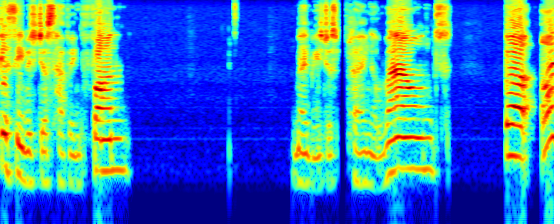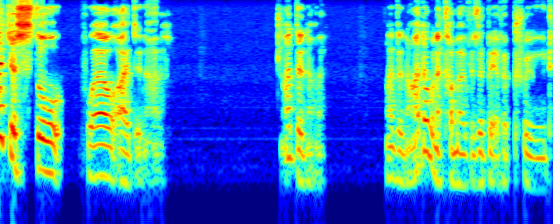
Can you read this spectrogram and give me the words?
guess he was just having fun. Maybe he's just playing around. But I just thought, well, I don't know. I don't know. I don't know. I don't want to come over as a bit of a prude.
